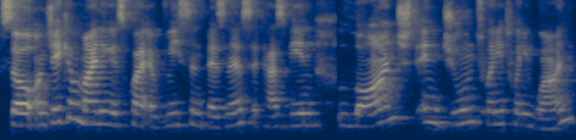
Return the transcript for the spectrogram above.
So on JKL Mining is quite a recent business. It has been launched in June 2021,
